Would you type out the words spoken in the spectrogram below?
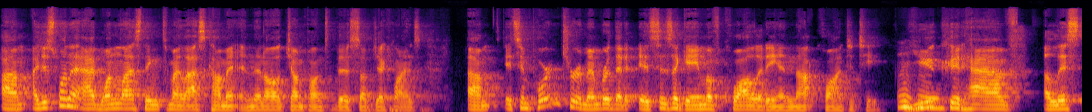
Um, I just want to add one last thing to my last comment, and then I'll jump onto the subject lines. Um, it's important to remember that this is a game of quality and not quantity. Mm-hmm. You could have a list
